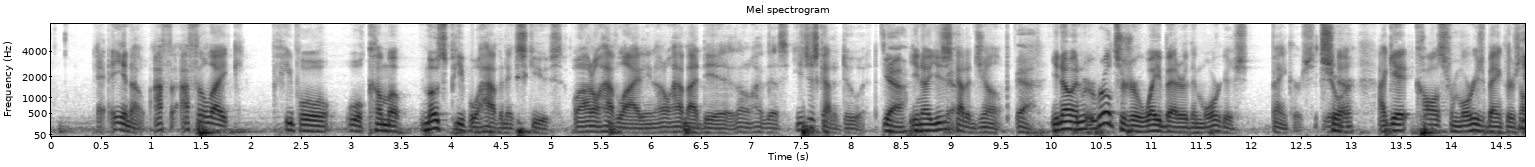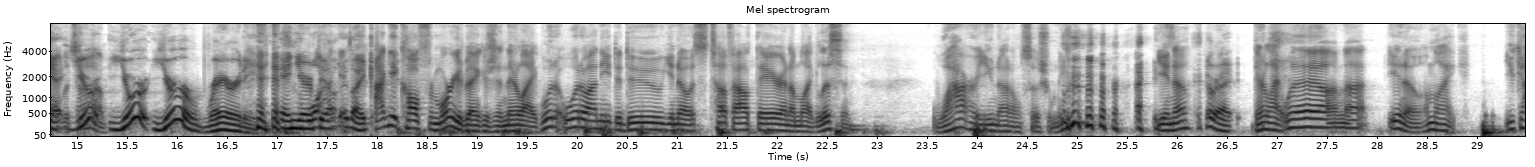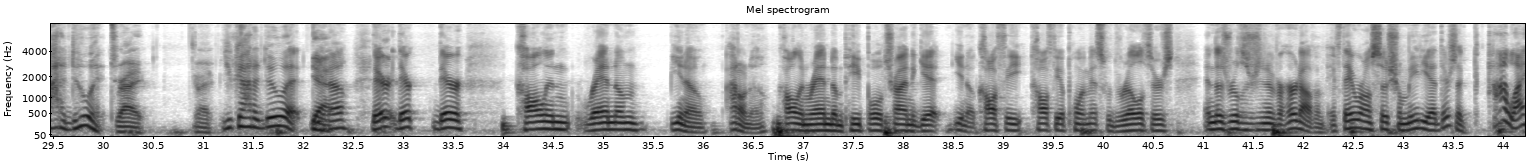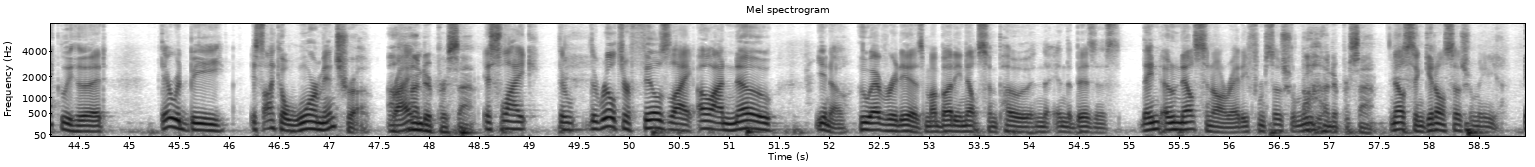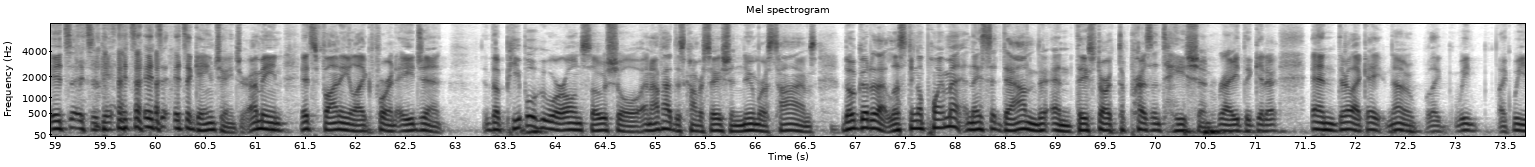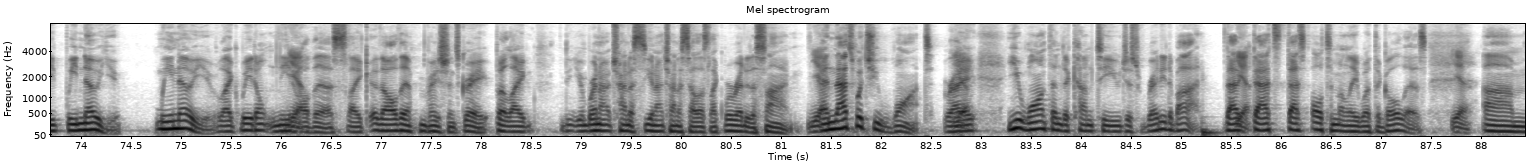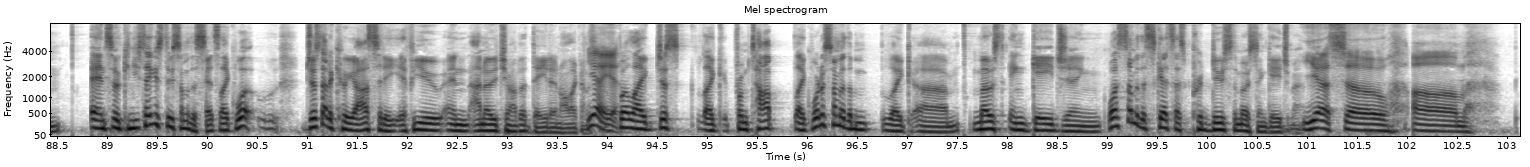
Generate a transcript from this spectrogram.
you know, I, f- I feel like people will come up. Most people have an excuse. Well, I don't have lighting. I don't have ideas. I don't have this. You just got to do it. Yeah. You know, you just Yeah. got to jump. Yeah. You know, and realtors are way better than mortgage bankers. Sure. know? I get calls from mortgage bankers all Yeah, the you're time. you're you're a rarity in your Well, I get, like I get calls from mortgage bankers and they're like, "What what do I need to do? You know, it's tough out there." And I'm like, "Listen, why are you not on social media? You know?" right, They're like, "Well, I'm not." You know, I'm like, "You got to do it. right, right. You got to do it." Yeah. You know, they're they're they're calling random. You know, I don't know, calling random people trying to get you know coffee coffee appointments with realtors, and those realtors never heard of them. If they were on social media, there's a high likelihood there would be. It's like a warm intro, right? Hundred percent. It's like the the realtor feels like, oh, I know, you know, whoever it is, my buddy Nelson Poe in the in the business. They know Nelson already from social media. Hundred percent. Nelson, get on social media. It's it's a it's it's it's a game changer. I mean, it's funny. Like for an agent, the people who are on social, and I've had this conversation numerous times. They'll go to that listing appointment and they sit down and they start the presentation, right? They get it, and they're like, "Hey, no, like we like we we know you." We know you. Like we don't need Yeah. all this. Like all the information is great, but like we're not trying to. You're not trying to sell us. Like we're ready to sign. Yeah. And that's what you want, right? Yeah. You want them to come to you just ready to buy. That Yeah. that's that's ultimately what the goal is. Yeah. Um, and so, can you take us through some of the skits? Like, what, just out of curiosity, if you, and I know that you have the data and all that kind of Yeah, stuff, yeah. but like, just like from top, like, what are some of the like um, most engaging? What's some of the skits that's produced the most engagement? Yeah. So, um,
